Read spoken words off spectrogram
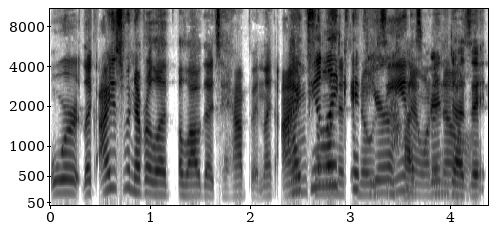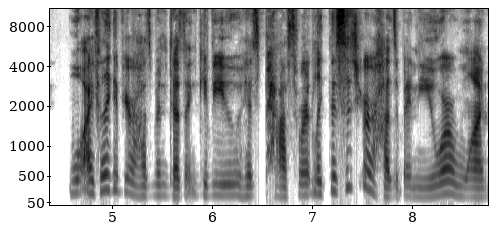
Or like I just would never let allow that to happen. Like I I'm feel like if your nosy and I want to husband know. doesn't well, I feel like if your husband doesn't give you his password, like this is your husband, you are one.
